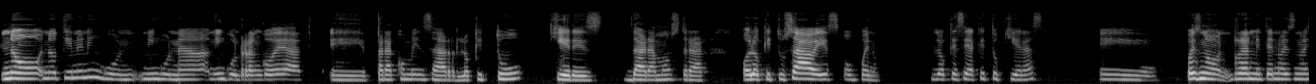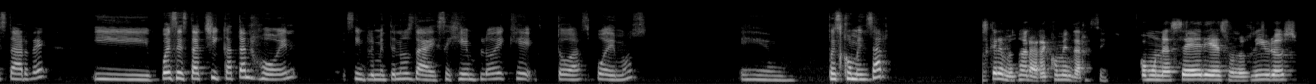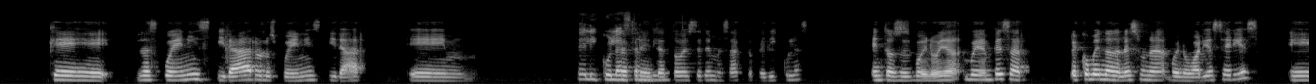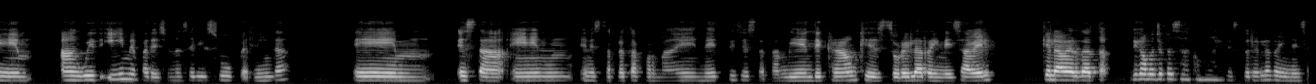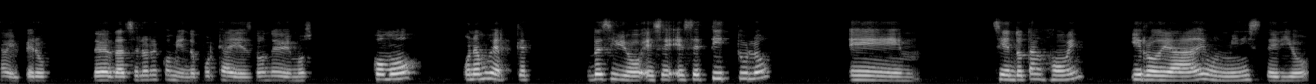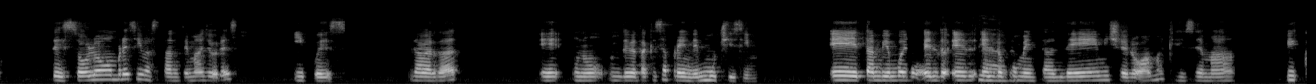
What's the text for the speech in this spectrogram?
no, no tiene ningún, ninguna, ningún rango de edad eh, para comenzar lo que tú quieres dar a mostrar o lo que tú sabes o bueno, lo que sea que tú quieras, eh, pues no, realmente no es, no es tarde. Y pues esta chica tan joven simplemente nos da ese ejemplo de que todas podemos eh, pues comenzar. Nos queremos ahora recomendar Sí. como unas series, unos libros que las pueden inspirar o los pueden inspirar. Eh, películas referente a todo este tema exacto, películas. Entonces, bueno, voy a, voy a empezar recomendándoles una, bueno, varias series. Eh, Anne with E me parece una serie súper linda. Em, está en, en, esta plataforma de Netflix, está también The Crown, que es sobre la reina Isabel, que la verdad, digamos, yo pensaba como, ay, la historia de la reina Isabel, pero de verdad se lo recomiendo porque ahí es donde vemos cómo una mujer que recibió ese, ese título eh, siendo tan joven y rodeada de un ministerio de solo hombres y bastante mayores, y pues la verdad, eh, uno de verdad que se aprende muchísimo. Eh, también, bueno, el, el, documental de Michelle Obama que se llama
